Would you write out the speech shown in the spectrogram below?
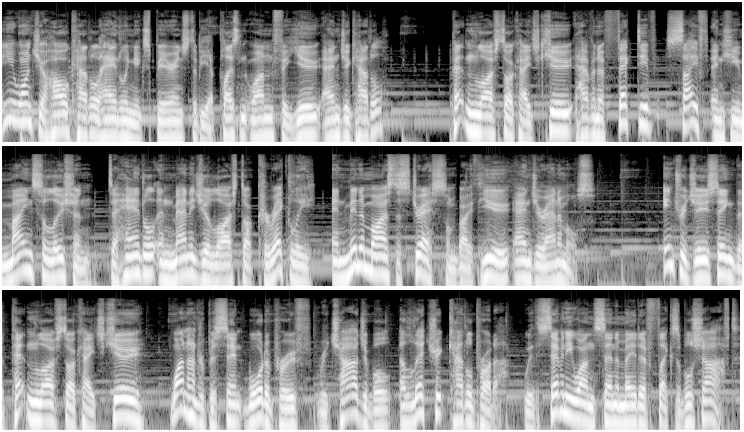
you want your whole cattle handling experience to be a pleasant one for you and your cattle? Pet and Livestock HQ have an effective, safe, and humane solution to handle and manage your livestock correctly and minimise the stress on both you and your animals. Introducing the Pet and Livestock HQ 100% waterproof, rechargeable electric cattle prodder with 71cm flexible shaft.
